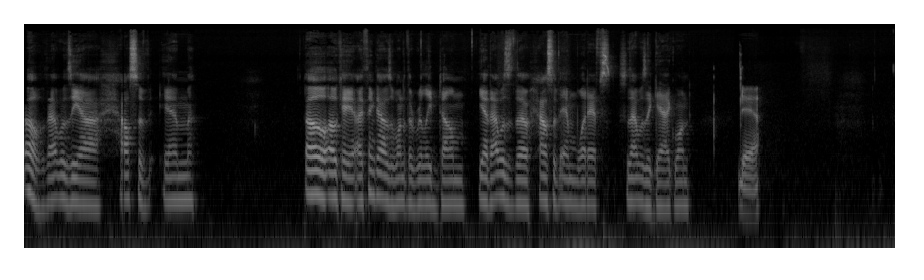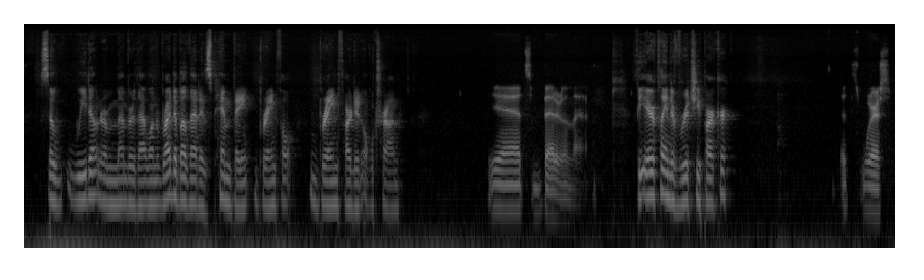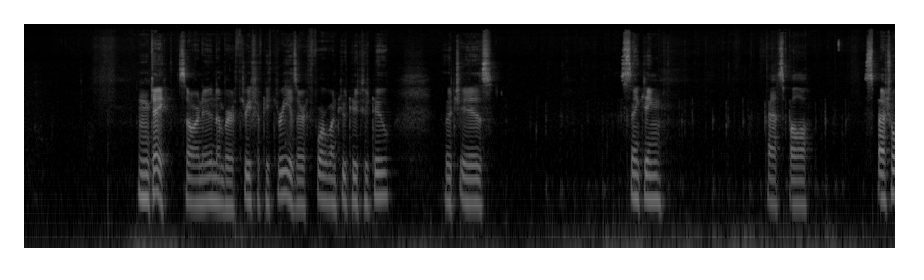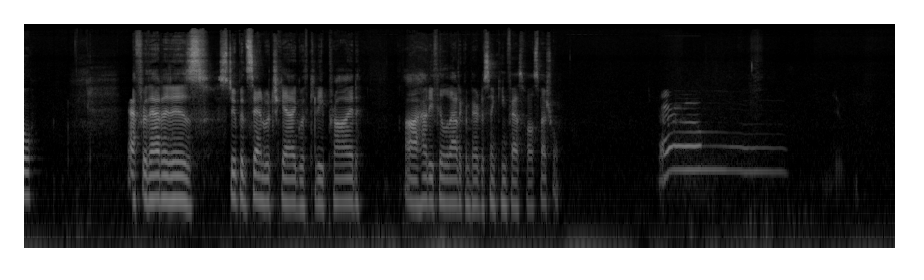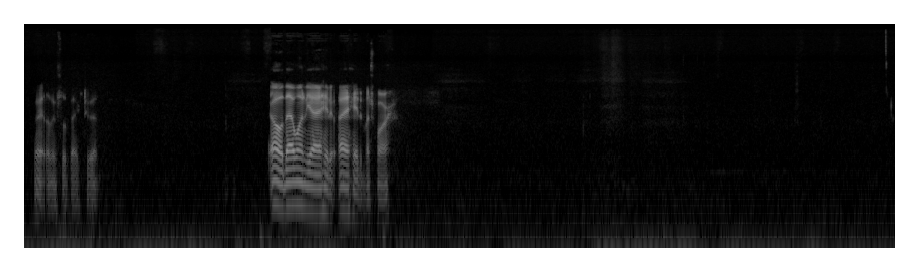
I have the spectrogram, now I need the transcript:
Oh, that was the uh, House of M. Oh, okay. I think that was one of the really dumb. Yeah, that was the House of M what ifs. So that was a gag one. Yeah. So we don't remember that one. Right above that is Pym ba- brain, brain farted Ultron. Yeah, it's better than that. The airplane of Richie Parker. It's worse. Okay, so our new number 353 is Earth 412222, which is sinking fastball special. After that, it is stupid sandwich gag with Kitty Pryde. Uh, how do you feel about it compared to sinking fastball special? Um. Wait, let me flip back to it. Oh, that one. Yeah, I hate it. I hate it much more.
